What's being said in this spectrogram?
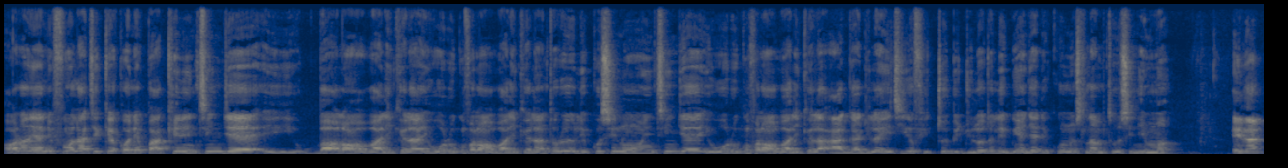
اورا يعني فمولاتي كيكو نيبا كين تنجا يبا يورو غفلون باليك انتوري لي كوسينو تنجا يورو غفلون باليك لا ايتيو في توبي جولو تو لي بيان جادي كونو إسلام تو سينيما. اذا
